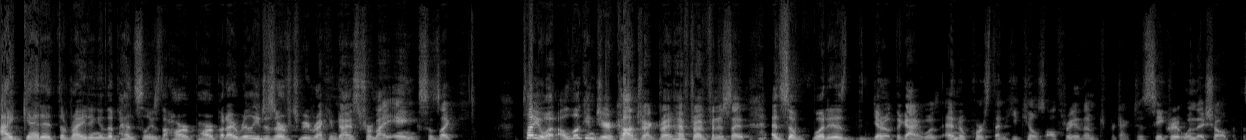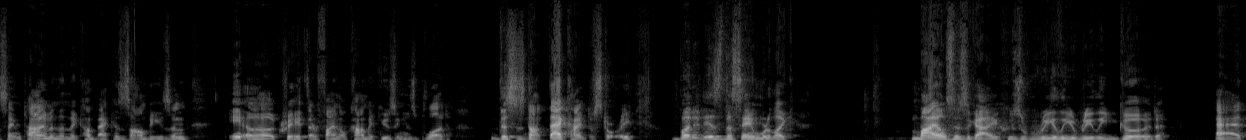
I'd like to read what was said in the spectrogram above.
i get it the writing and the penciling is the hard part but i really deserve to be recognized for my inks it's like tell you what, I'll look into your contract right after I finish. And so what is, you know, the guy was, and of course, then he kills all three of them to protect his secret when they show up at the same time, and then they come back as zombies and uh, create their final comic using his blood. This is not that kind of story, but it is the same. Where like Miles is a guy who's really, really good at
